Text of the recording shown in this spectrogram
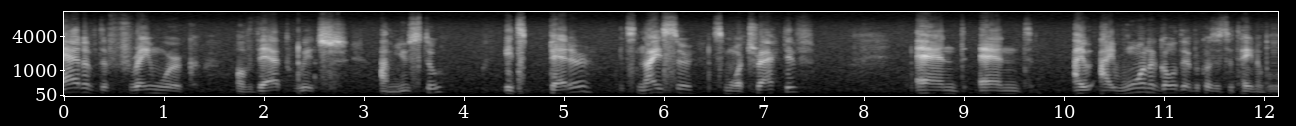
out of the framework of that which I'm used to. It's better, it's nicer, it's more attractive, and and I, I want to go there because it's attainable.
